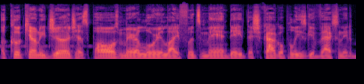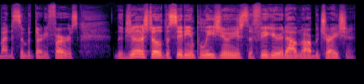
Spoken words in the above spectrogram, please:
A Cook County judge has paused Mayor Lori Lightfoot's mandate that Chicago police get vaccinated by December 31st. The judge told the city and police unions to figure it out in arbitration.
